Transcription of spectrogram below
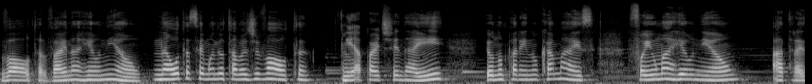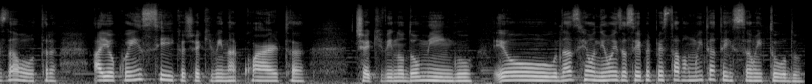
volta, vai na reunião. Na outra semana eu estava de volta. E a partir daí, eu não parei nunca mais. Foi uma reunião atrás da outra. Aí eu conheci que eu tinha que vir na quarta, tinha que vir no domingo. Eu, nas reuniões, eu sempre prestava muita atenção em tudo,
